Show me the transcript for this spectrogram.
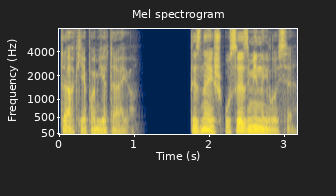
Так, я пам'ятаю. Ти знаєш, усе змінилося.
